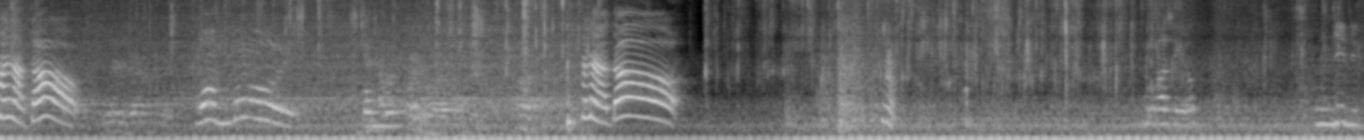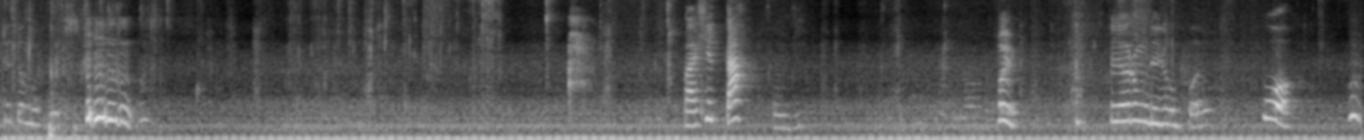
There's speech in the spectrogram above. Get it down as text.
하나 더. 원몰. 건물. 하나 더. 응. 뭐 하세요? 공지를 뜯어먹고 있어. 맛있다. 공기. 헐. 여러분들 이거 봐요. 우와. 음.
